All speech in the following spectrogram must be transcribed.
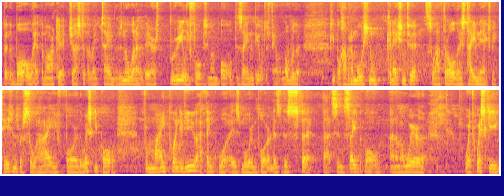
But the bottle hit the market just at the right time. There was no one out there really focusing on bottle design, and people just fell in love with it. People have an emotional connection to it. So after all this time, the expectations were so high for the whiskey bottle. From my point of view, I think what is more important is the spirit that's inside the bottle, and I'm aware that with whiskey,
